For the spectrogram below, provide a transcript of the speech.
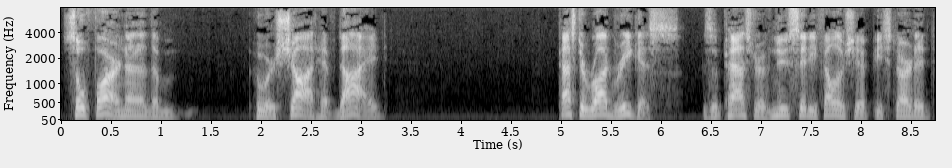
So far, none of them who were shot have died. Pastor Rodriguez is a pastor of New City Fellowship. He started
